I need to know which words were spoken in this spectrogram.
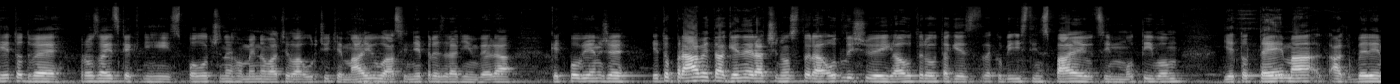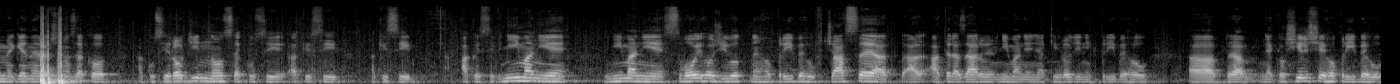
tieto dve prozaické knihy spoločného menovateľa určite majú, asi neprezradím veľa. Keď poviem, že je to práve tá generačnosť, ktorá odlišuje ich autorov, tak je akoby istým spájajúcim motívom. Je to téma, ak berieme generačnosť ako akúsi rodinnosť, akúsi, akýsi, akýsi, akýsi vnímanie, vnímanie svojho životného príbehu v čase a, a, a teda zároveň vnímanie nejakých rodinných príbehov teda nejakého širšieho príbehu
